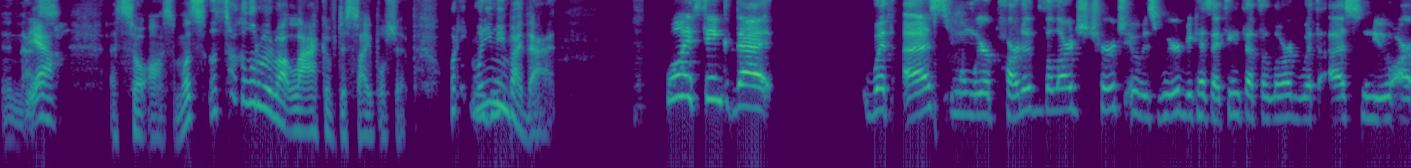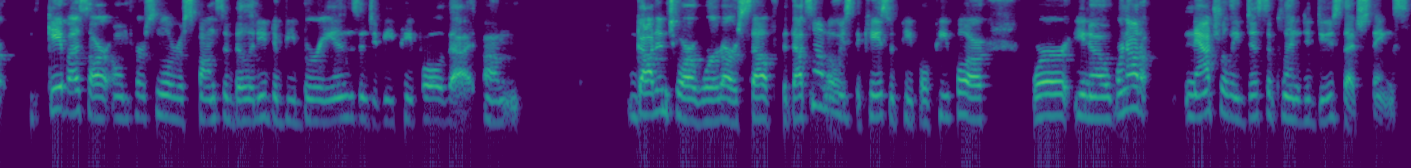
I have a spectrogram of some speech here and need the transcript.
And that's, yeah. that's so awesome. Let's let's talk a little bit about lack of discipleship. What do you, what do you mm-hmm. mean by that? Well, I think that with us when we were part of the large church it was weird because i think that the lord with us knew our gave us our own personal responsibility to be bereans and to be people that um, got into our word ourselves but that's not always the case with people. People are we're you know we're not naturally disciplined to do such things.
